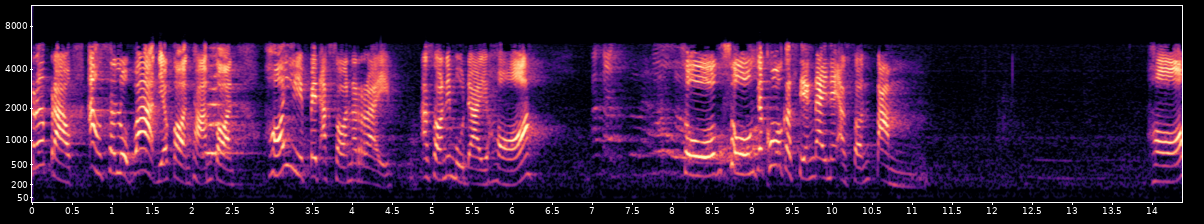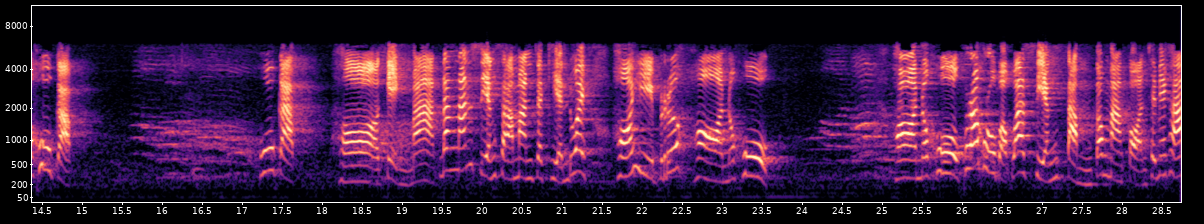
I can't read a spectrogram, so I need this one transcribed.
หรือเปล่า เอาสรุปว่าเดี๋ยวก่อนถามก่อน หอหีบเป็นอักษรอะไร อักษรในหมู่ใดหอ สูงสูงจะคู่กับเสียงใดในอักษรต่ำหอคู่กับคู่กับหอเก่งมาก ดังนั้นเสียงสามัญจะเขียนด้วย หอหีบหรือหอนกฮูก ฮอนกคู่เพราะครูบอกว่าเสียงต่ำต้องมาก่อนใช่ไหมคะ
